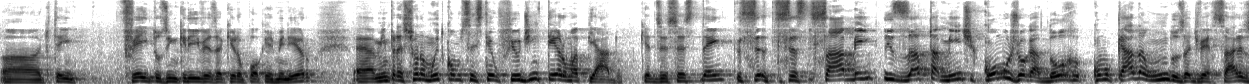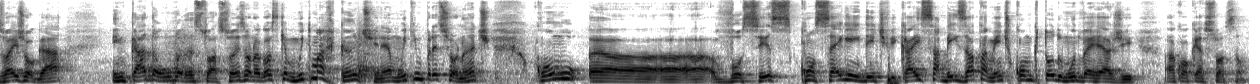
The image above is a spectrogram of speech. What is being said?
uh, que tem feitos incríveis aqui no Poker Mineiro. É, me impressiona muito como vocês têm o field inteiro mapeado. Quer dizer, vocês têm, vocês sabem exatamente como o jogador, como cada um dos adversários vai jogar em cada uma das situações é um negócio que é muito marcante, né? Muito impressionante como uh, vocês conseguem identificar e saber exatamente como que todo mundo vai reagir a qualquer situação.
